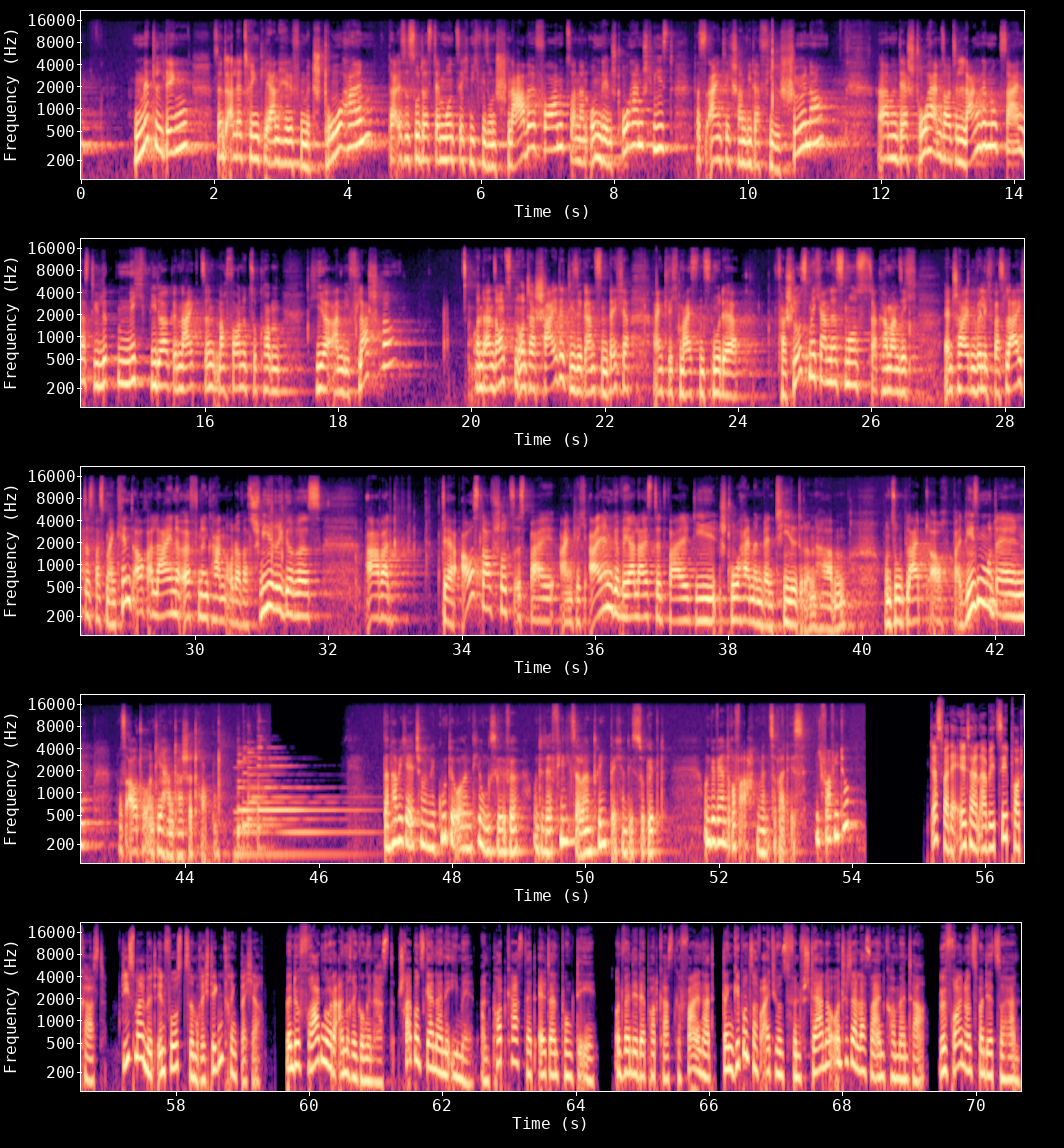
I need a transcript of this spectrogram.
Ein Mittelding sind alle Trinklernhilfen mit Strohhalm. Da ist es so, dass der Mund sich nicht wie so ein Schnabel formt, sondern um den Strohhalm schließt. Das ist eigentlich schon wieder viel schöner. Ähm, der Strohhalm sollte lang genug sein, dass die Lippen nicht wieder geneigt sind, nach vorne zu kommen, hier an die Flasche, und ansonsten unterscheidet diese ganzen Becher eigentlich meistens nur der Verschlussmechanismus. Da kann man sich entscheiden, will ich was Leichtes, was mein Kind auch alleine öffnen kann oder was Schwierigeres. Aber der Auslaufschutz ist bei eigentlich allen gewährleistet, weil die Strohhalme ein Ventil drin haben. Und so bleibt auch bei diesen Modellen das Auto und die Handtasche trocken. Dann habe ich ja jetzt schon eine gute Orientierungshilfe unter der Vielzahl an Trinkbechern, die es so gibt. Und wir werden darauf achten, wenn es soweit ist. Nicht wahr, Vito? Das war der Eltern-ABC-Podcast. Diesmal mit Infos zum richtigen Trinkbecher. Wenn du Fragen oder Anregungen hast, schreib uns gerne eine E-Mail an podcast.eltern.de. Und wenn dir der Podcast gefallen hat, dann gib uns auf iTunes 5 Sterne und hinterlasse einen Kommentar. Wir freuen uns, von dir zu hören.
